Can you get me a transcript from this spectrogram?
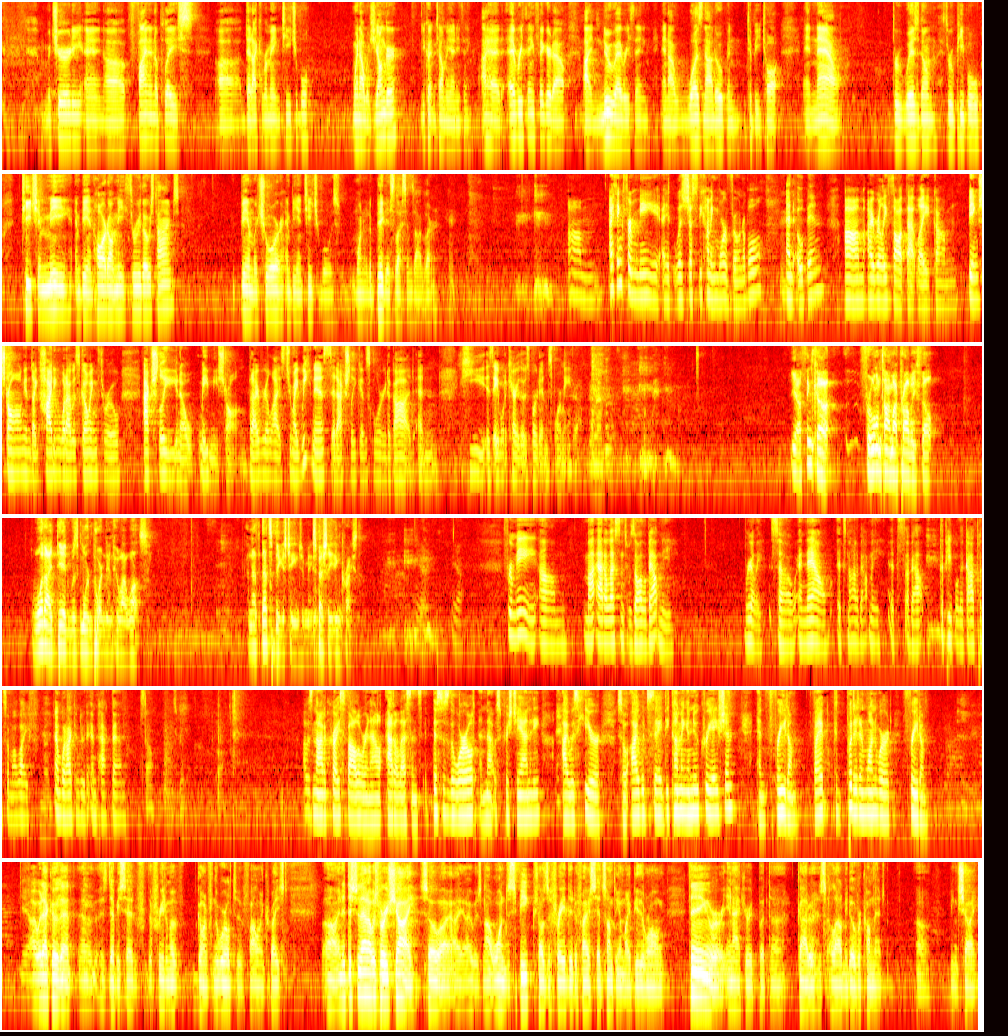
maturity, and uh, finding a place uh, that I could remain teachable. When I was younger, you couldn't tell me anything. I had everything figured out. I knew everything, and I was not open to be taught. And now, through wisdom, through people teaching me and being hard on me through those times, being mature and being teachable is one of the biggest lessons I've learned. Um, I think for me, it was just becoming more vulnerable and open. Um, I really thought that like um, being strong and like hiding what I was going through actually, you know, made me strong. But I realized through my weakness, it actually gives glory to God, and He is able to carry those burdens for me. Yeah, I think uh, for a long time I probably felt what I did was more important than who I was. And that, that's the biggest change in me, especially in Christ. For me, um, my adolescence was all about me, really. So, and now it's not about me. It's about the people that God puts in my life and what I can do to impact them. So, I was not a Christ follower in adolescence. If this is the world and that was Christianity, I was here. So I would say becoming a new creation and freedom. If I could put it in one word, freedom. Yeah, I would echo that, uh, as Debbie said, the freedom of going from the world to following Christ. Uh, in addition to that, I was very shy, so I, I, I was not one to speak. I was afraid that if I said something, it might be the wrong thing or inaccurate, but uh, God has allowed me to overcome that, uh, being shy.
